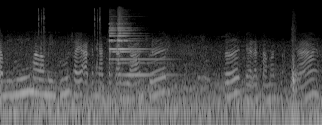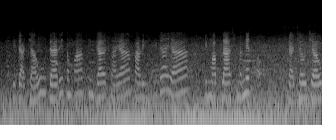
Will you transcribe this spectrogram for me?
malam ini malam minggu saya akan ngajak kalian ber ke jalan taman ya tidak jauh dari tempat tinggal saya paling tidak ya 15 menit kok. Nggak jauh-jauh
